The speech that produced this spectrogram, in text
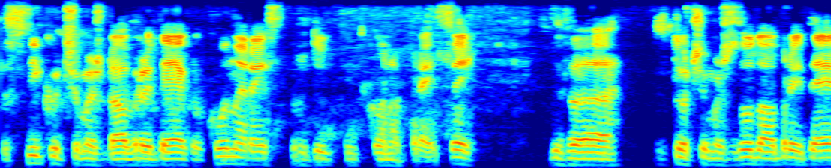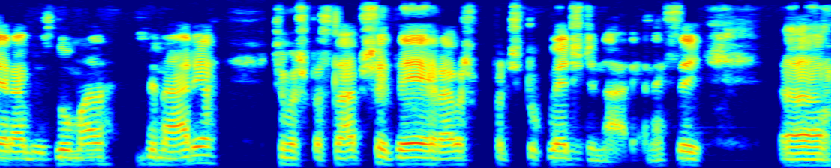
poslikal, če imaš dobro idejo, kako narediti produkt in tako naprej. Sej, v, zato, če imaš zelo dobre ideje, rabiš zelo malo denarja, če imaš pa slabše ideje, rabiš pač toliko več denarja. Sej, uh,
